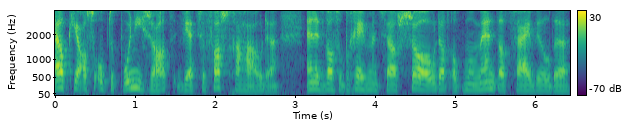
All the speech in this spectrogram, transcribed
elke keer als ze op de pony zat, werd ze vastgehouden. En het was op een gegeven moment zelfs zo dat op het moment dat zij wilde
